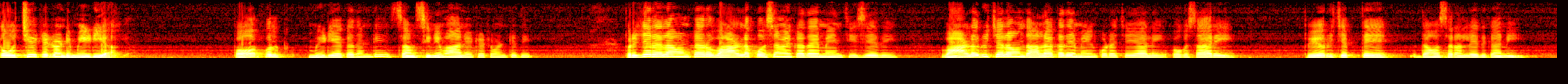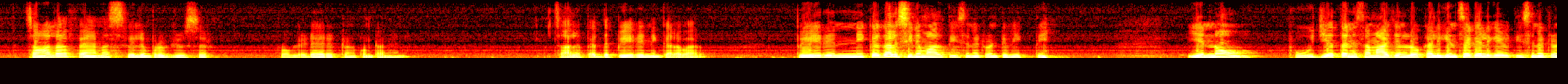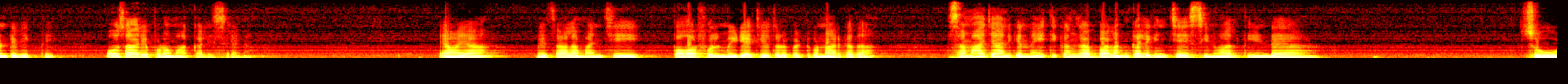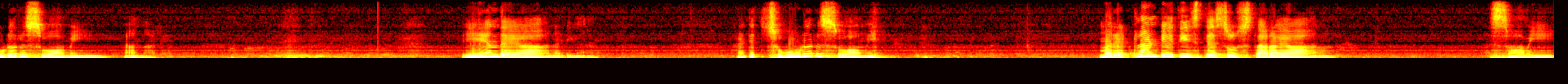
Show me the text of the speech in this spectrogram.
ఇంకా వచ్చేటటువంటి media. Powerful media కదండి స- సినిమా అనేటటువంటిది. ప్రజలు ఎలా ఉంటారో వాళ్ళ కోసమే కదా మేము తీసేది. వాళ్ళ రుచి ఎలా ఉందో అలా కదే మేము కూడా చేయాలి. ఒకసారి పేరు చెప్తే అవసరం లేదు కానీ చాలా famous film producer probably director అనుకుంటా నేను. చాలా పెద్ద పేరెన్నిక గలవారు. పేరెన్నిక గల సినిమాలు తీసినటువంటి వ్యక్తి. ఎన్నో పూజ్యతని సమాజంలో కలిగించగలిగేవి తీసినటువంటి వ్యక్తి ఓసారి ఎప్పుడో మాకు కలిశాడు. ఏమయ్యా మీరు చాలా మంచి పవర్ఫుల్ మీడియా చేతిలో పెట్టుకున్నారు కదా. సమాజానికి నైతికంగా బలం కలిగించే సినిమాలు తీయండియా చూడరు స్వామి అన్నాడు. ఏందయ్యా అని అడిగాను. అంటే చూడరు స్వామి. మరి ఎట్లాంటివి తీస్తే చూస్తారాయా? స్వామి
